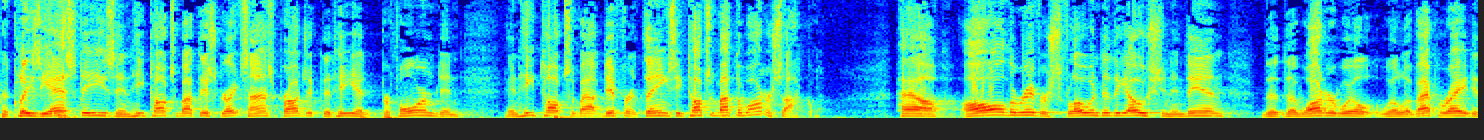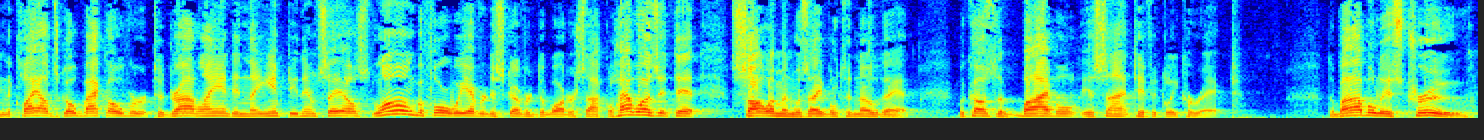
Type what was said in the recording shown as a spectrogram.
Ecclesiastes, and he talks about this great science project that he had performed, and and he talks about different things. He talks about the water cycle, how all the rivers flow into the ocean, and then the, the water will, will evaporate and the clouds go back over to dry land and they empty themselves long before we ever discovered the water cycle. How was it that Solomon was able to know that? because the Bible is scientifically correct. The Bible is true.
